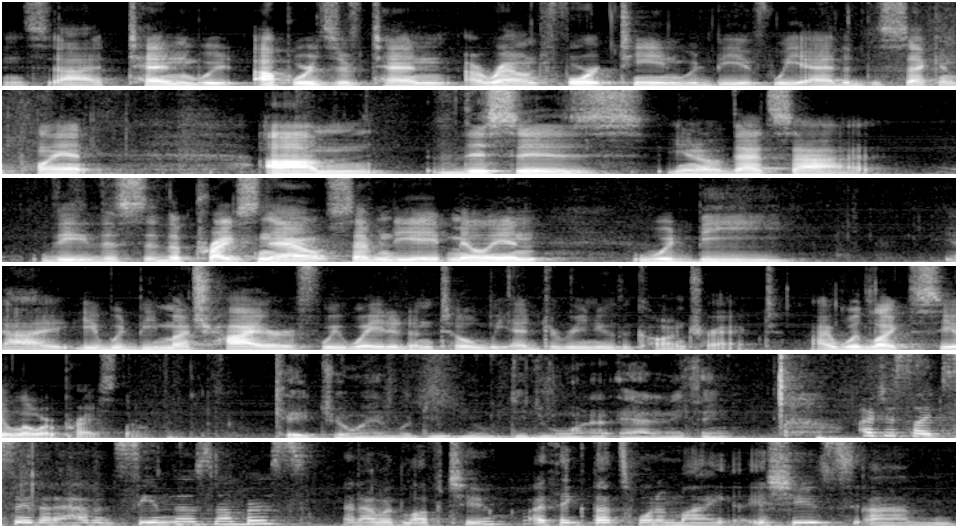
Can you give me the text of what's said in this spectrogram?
And, uh, 10 would, upwards of 10, around 14 would be if we added the second plant. Um, this is, you know, that's uh, the this the price now, 78 million, would be uh, it would be much higher if we waited until we had to renew the contract. I would like to see a lower price though. Okay, Joanne, would you, you, did you want to add anything? I'd just like to say that I haven't seen those numbers, and I would love to. I think that's one of my issues um,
